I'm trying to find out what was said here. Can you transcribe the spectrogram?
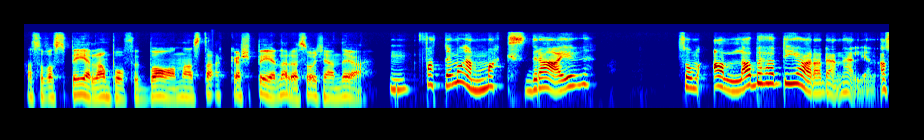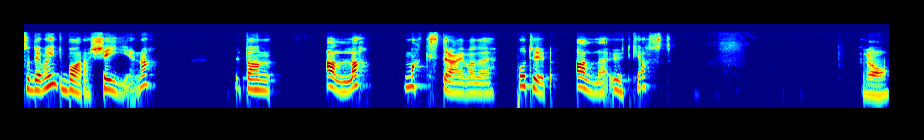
alltså vad spelar de på för bana? Stackars spelare, så kände jag. Mm. Fatta hur många max-drive som alla behövde göra den helgen. Alltså det var inte bara tjejerna. Utan alla max-drivade på typ alla utkast. Ja,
